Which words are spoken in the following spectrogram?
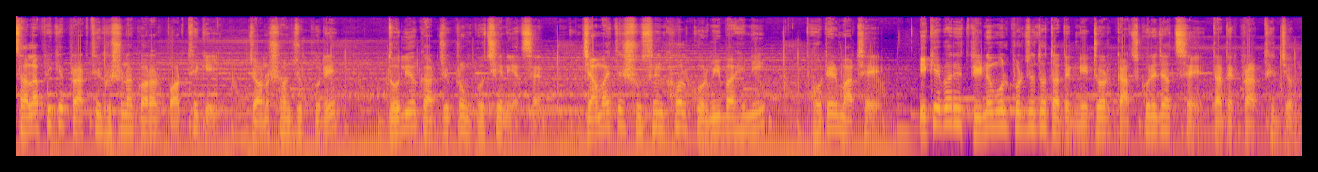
সালাফিকে প্রার্থী ঘোষণা করার পর থেকেই জনসংযোগ করে দলীয় কার্যক্রম গুছিয়ে নিয়েছেন। জামায়াতের সুশৃঙ্খল কর্মী বাহিনী ভোটের মাঠে একেবারে তৃণমূল পর্যন্ত তাদের নেটওয়ার্ক কাজ করে যাচ্ছে তাদের প্রার্থীর জন্য।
